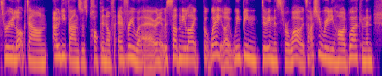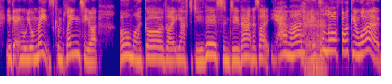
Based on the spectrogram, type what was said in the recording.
Through lockdown, OnlyFans was popping off everywhere, and it was suddenly like, but wait, like we've been doing this for a while. It's actually really hard work, and then you're getting all your mates complain to you like. Oh my god! Like you have to do this and do that, and it's like, yeah, man, it's a lot of fucking work.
